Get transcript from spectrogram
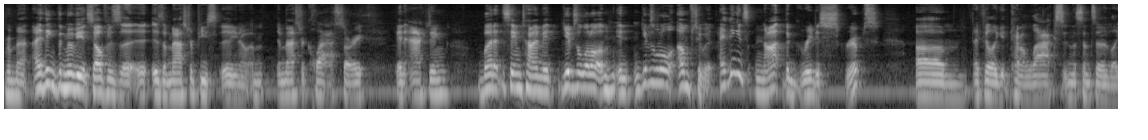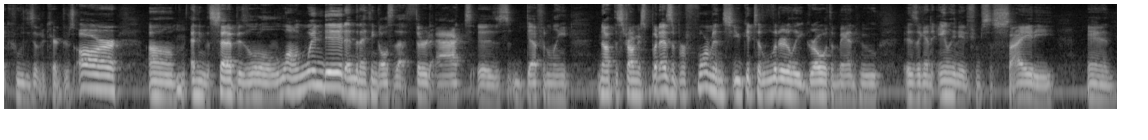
From that, I think the movie itself is a, is a masterpiece. Uh, you know, a, a master class. Sorry, in acting, but at the same time, it gives a little um, it gives a little umph to it. I think it's not the greatest script. Um, I feel like it kind of lacks in the sense of like who these other characters are. Um, I think the setup is a little long winded, and then I think also that third act is definitely not the strongest. But as a performance, you get to literally grow with a man who is again alienated from society and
